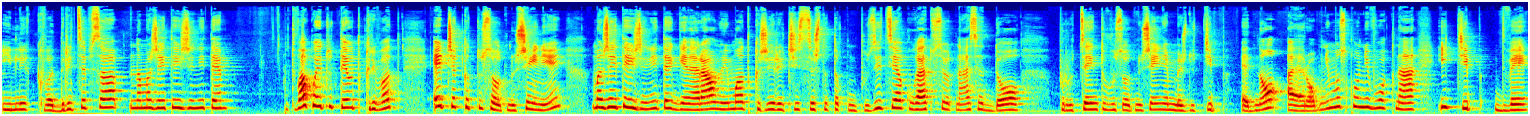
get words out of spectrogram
или квадрицепса на мъжете и жените. Това, което те откриват е, че като съотношение мъжете и жените генерално имат, кажи речи, същата композиция, когато се отнасят до процентово съотношение между тип 1 аеробни мускулни влакна и тип 2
